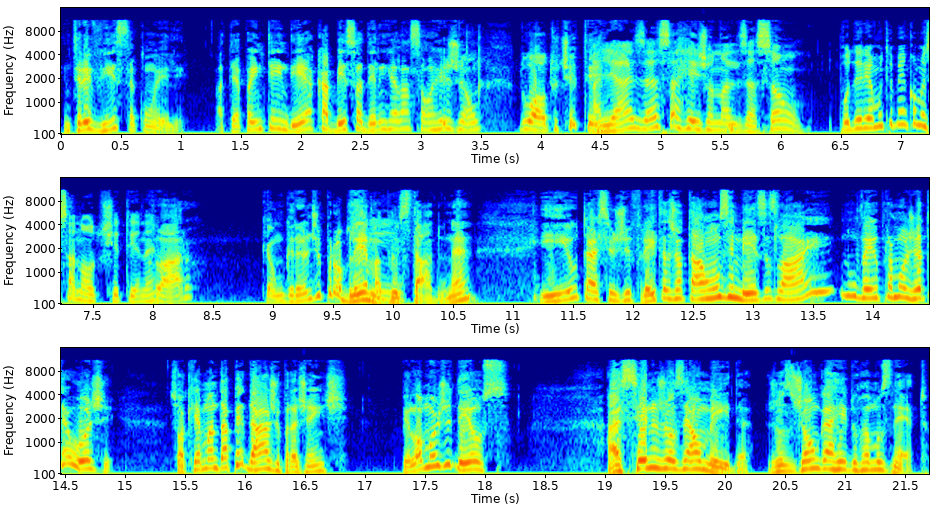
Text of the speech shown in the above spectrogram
entrevista com ele. Até para entender a cabeça dele em relação à região do Alto Tietê. Aliás, essa regionalização poderia muito bem começar no Alto Tietê, né? Claro, que é um grande problema para o Estado, né? E o Tarcísio de Freitas já está há 11 meses lá e não veio para Mogi até hoje. Só quer mandar pedágio para gente. Pelo amor de Deus. Arsênio José Almeida, João Garrido Ramos Neto.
